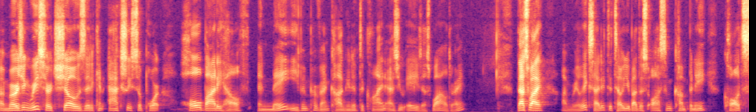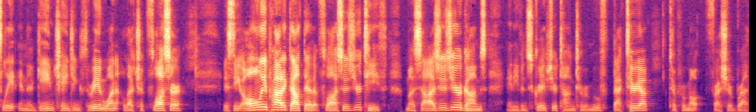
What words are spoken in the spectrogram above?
Emerging research shows that it can actually support whole body health and may even prevent cognitive decline as you age. That's wild, right? That's why I'm really excited to tell you about this awesome company called Slate and their game changing 3 in 1 electric flosser. It's the only product out there that flosses your teeth, massages your gums, and even scrapes your tongue to remove bacteria to promote fresher breath.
